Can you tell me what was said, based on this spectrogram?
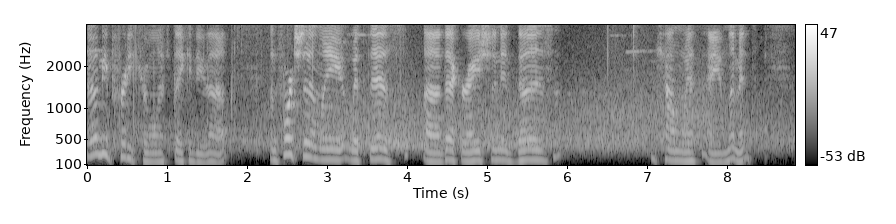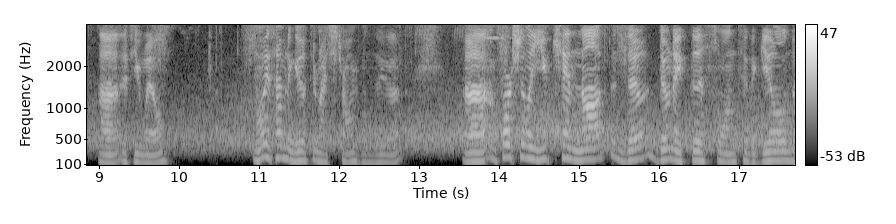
That would be pretty cool if they could do that. Unfortunately, with this uh, decoration, it does come with a limit, uh, if you will. I'm always having to go through my stronghold to do that. Uh, unfortunately, you cannot do donate this one to the guild.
